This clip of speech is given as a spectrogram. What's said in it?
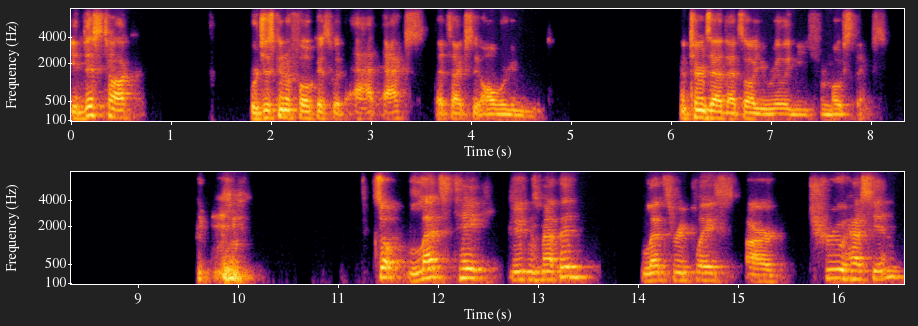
In this talk, we're just going to focus with at X. That's actually all we're going to need. It turns out that's all you really need for most things. so let's take Newton's method. Let's replace our true Hessian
